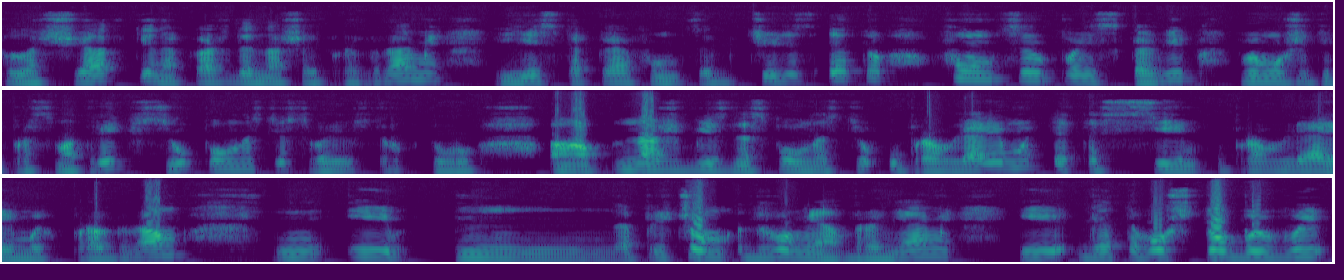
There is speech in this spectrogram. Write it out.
площадке, на каждой нашей программе есть такая функция. Через эту функцию поисковик вы можете просмотреть всю полностью свою структуру. А, наш бизнес полностью управляемый. Это 7 управляемых программ. И причем двумя бронями. И для того, чтобы вы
